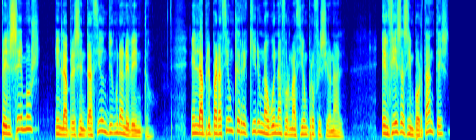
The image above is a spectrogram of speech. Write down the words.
Pensemos en la presentación de un gran evento, en la preparación que requiere una buena formación profesional, en fiestas importantes,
